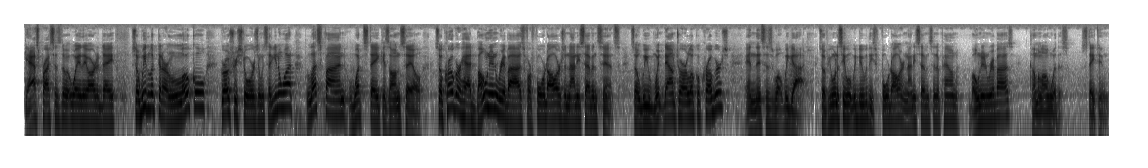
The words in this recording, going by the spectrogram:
gas prices the way they are today? So we looked at our local grocery stores and we said, you know what? Let's find what steak is on sale. So Kroger had bone-in ribeyes for $4.97. So we went down to our local Kroger's and this is what we got. So if you want to see what we do with these $4.97 a pound bone-in ribeyes, come along with us. Stay tuned.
